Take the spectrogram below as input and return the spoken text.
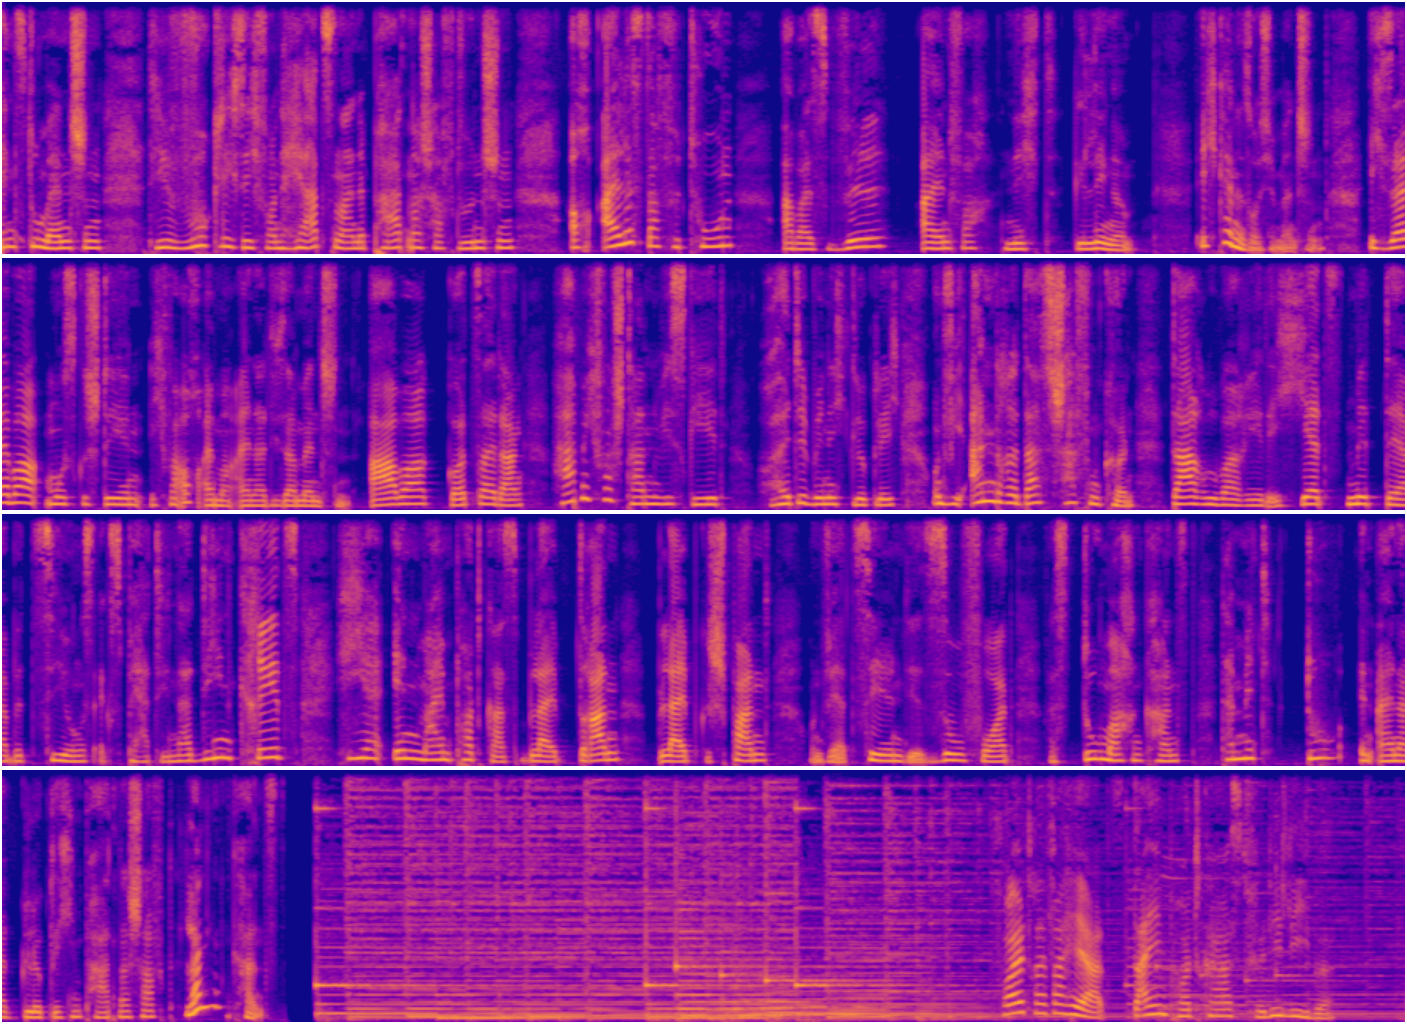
kennst du Menschen, die wirklich sich von Herzen eine Partnerschaft wünschen, auch alles dafür tun, aber es will einfach nicht gelingen. Ich kenne solche Menschen. Ich selber muss gestehen, ich war auch einmal einer dieser Menschen. Aber Gott sei Dank habe ich verstanden, wie es geht. Heute bin ich glücklich und wie andere das schaffen können, darüber rede ich jetzt mit der Beziehungsexpertin Nadine Kretz hier in meinem Podcast. Bleib dran, bleib gespannt und wir erzählen dir sofort, was du machen kannst, damit du in einer glücklichen Partnerschaft landen kannst. Volltreffer Herz, dein Podcast für die Liebe.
